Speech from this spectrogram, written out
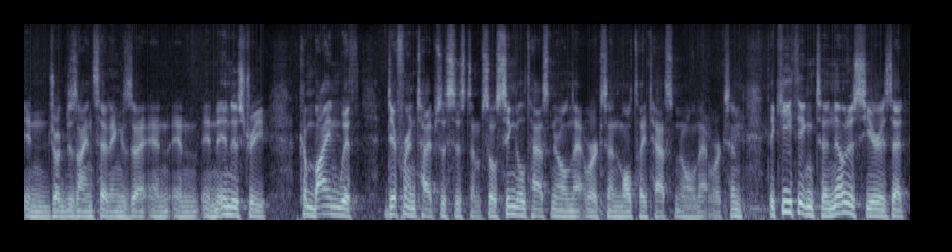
in drug design settings and in, in, industry, combined with different types of systems. So single task neural networks and multitask neural networks. And the key thing to notice here is that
